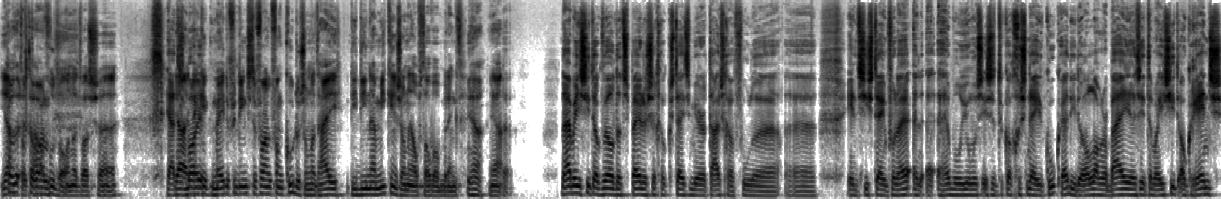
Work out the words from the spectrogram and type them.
ja, totaal gewoon- voetbal. En dat was eh, Ja, het ja, is mooi. denk ik medeverdienste van, van Koeders. Omdat hij die dynamiek in zo'n elftal wel brengt. ja. Ja, Nou, maar je ziet ook wel dat spelers zich ook steeds meer thuis gaan voelen eh, in het systeem. Van hè, een, een heleboel jongens is het natuurlijk al gesneden koek, hè, die er al langer bij eh, zitten. Maar je ziet ook Rens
